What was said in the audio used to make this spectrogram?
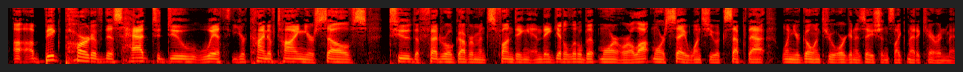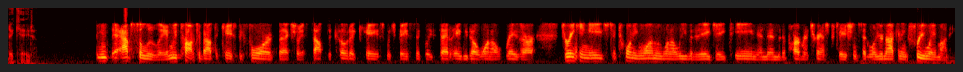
A big part of this had to do with you're kind of tying yourselves to the federal government's funding and they get a little bit more or a lot more say once you accept that when you're going through organizations like Medicare and Medicaid. Mm, absolutely. And we've talked about the case before. It's actually a South Dakota case, which basically said, hey, we don't want to raise our drinking age to 21. We want to leave it at age 18. And then the Department of Transportation said, well, you're not getting freeway money.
